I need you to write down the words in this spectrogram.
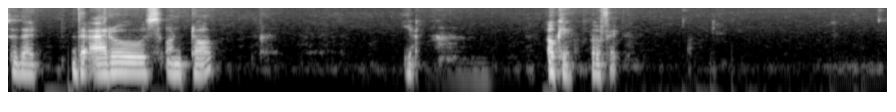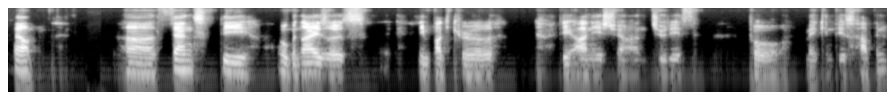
so that the arrows on top. Yeah. Okay, perfect. Well, uh, thanks the organizers, in particular, the Anish and Judith for making this happen.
